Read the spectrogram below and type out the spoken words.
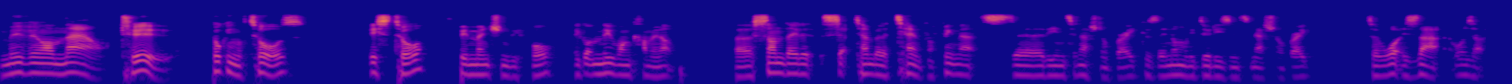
Moving on now to talking of tours. This tour been mentioned before. They got a new one coming up. Uh, Sunday, the, September the 10th. I think that's uh, the international break because they normally do these international break. So what is that? What is that?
